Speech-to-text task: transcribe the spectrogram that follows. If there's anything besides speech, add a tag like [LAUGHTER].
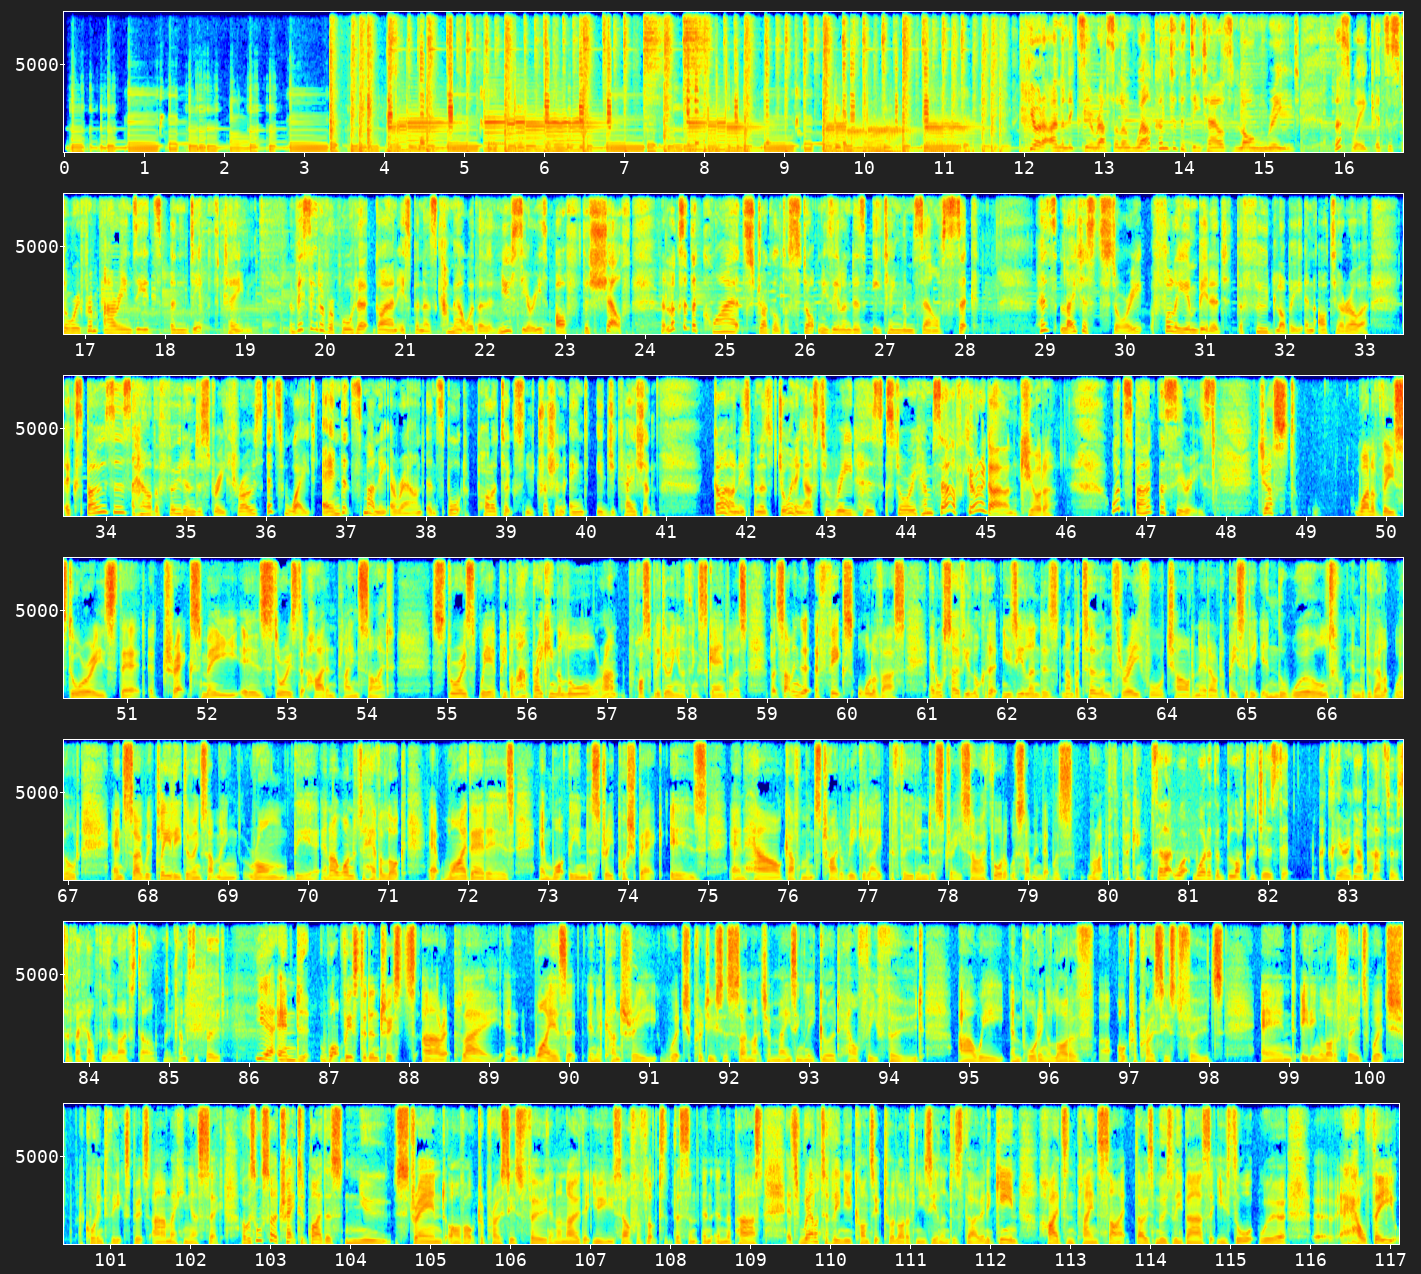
Kia ora, I'm Alexia Russell, and welcome to the Details Long Read. This week, it's a story from RNZ's In Depth team. Investigative reporter Guyon Espiner has come out with a new series, Off the Shelf. It looks at the quiet struggle to stop New Zealanders eating themselves sick. His latest story, Fully Embedded The Food Lobby in Aotearoa, exposes how the food industry throws its weight and its money around in sport, politics, nutrition, and education. Guyon Espiner is joining us to read his story himself. Kia ora, Guyon. Kia ora. What sparked the series? Just one of these stories that attracts me is stories that hide in plain sight stories where people aren't breaking the law or aren't possibly doing anything scandalous, but something that affects all of us. And also, if you look at it, New Zealand is number two and three for child and adult obesity in the world, in the developed world. And so we're clearly doing something wrong there. And I wanted to have a look at why that is and what the industry pushback is and how governments try to regulate the food industry. So I thought it was something that was right for the picking. So, like, what, what are the blockages that clearing our path to sort of a healthier lifestyle when it comes to food. Yeah, and what vested interests are at play, and why is it in a country which produces so much amazingly good, healthy food, are we importing a lot of uh, ultra processed foods and eating a lot of foods which, according to the experts, are making us sick. I was also attracted by this new strand of ultra processed food, and I know that you yourself have looked at this in, in, in, the past. It's a relatively new concept to a lot of New Zealanders, though, and again, hides in plain sight. Those muesli bars that you thought were uh, healthy,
